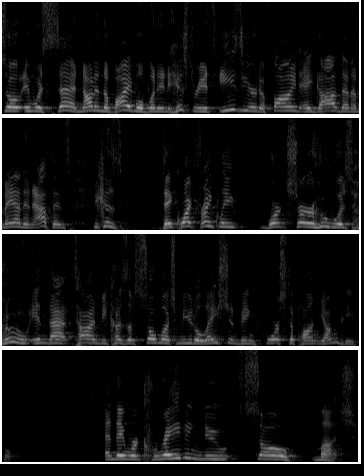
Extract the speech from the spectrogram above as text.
So it was said, not in the Bible, but in history, it's easier to find a God than a man in Athens because they, quite frankly, weren't sure who was who in that time because of so much mutilation being forced upon young people. And they were craving new so much.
